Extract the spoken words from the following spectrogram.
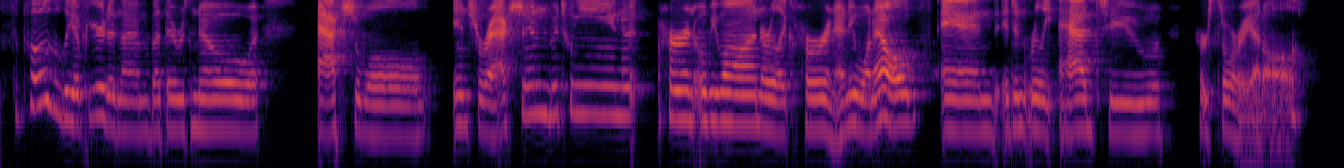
supposedly appeared in them, but there was no actual interaction between her and Obi-Wan or like her and anyone else and it didn't really add to her story at all.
